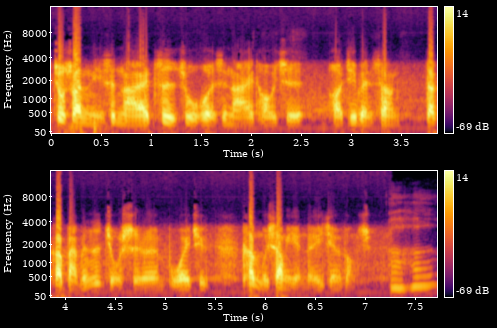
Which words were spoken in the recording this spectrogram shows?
就算你是拿来自住或者是拿来投资，啊，基本上大概百分之九十的人不会去看不上眼的一间房子，嗯哼，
